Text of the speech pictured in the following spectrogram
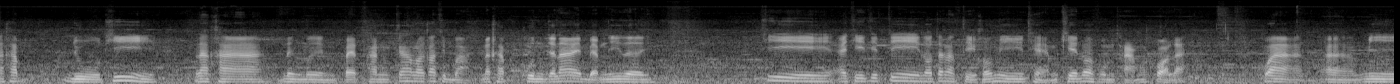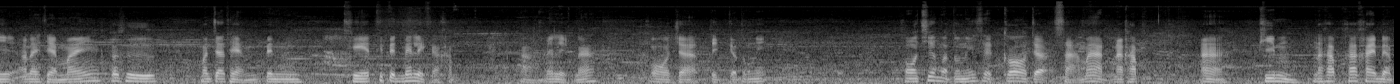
นะครับอยู่ที่ราคา 18,990 บาทนะครับ คุณจะได้แบบนี้เลย ที่ IT City รถตลาดสีเขามีแถมเคสว่าผมถามเขาก่อนแล้ว ว่ามีอะไรแถมไหมก็คือมันจะแถมเป็นเคสที่เป็นแม่เหล็กอะครับอ่าแม่เหล็กนะก็จะติดกับตรงนี้ พอเชื่อมกับตรงนี้เสร็จก็จะสามารถนะครับอ่าพิมพ์นะครับ ถ้าใครแบบ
